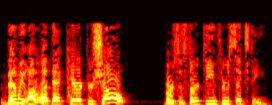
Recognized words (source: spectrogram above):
Then we ought to let that character show. Verses 13 through 16.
